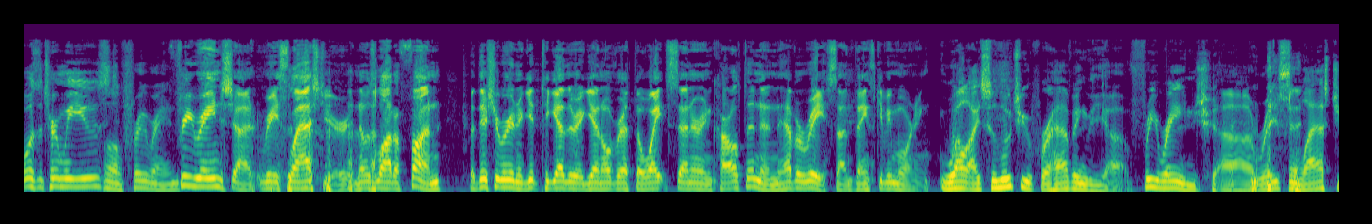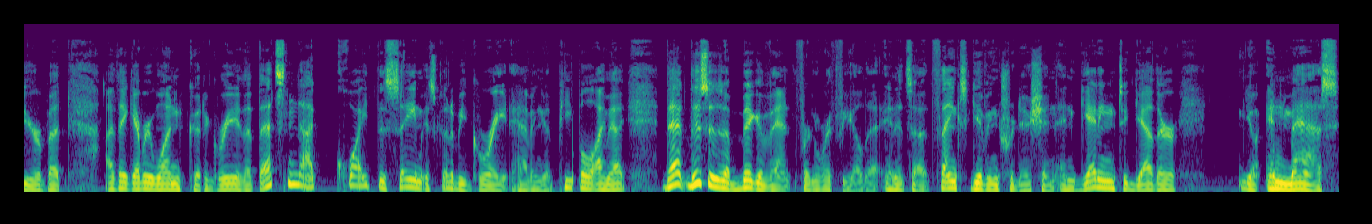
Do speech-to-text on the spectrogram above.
what was the term we used? Oh, free range. Free range uh, race last year, and that was a lot of fun. But this year we're going to get together again over at the Weitz Center in Carleton and have a race on Thanksgiving morning. Well, I salute you for having the uh, free range uh, race last year, but I think everyone could agree that that's not quite the same. It's going to be great having a people. I mean, I, that this is a big event for Northfield, and it's a Thanksgiving tradition, and getting together, you know, en masse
